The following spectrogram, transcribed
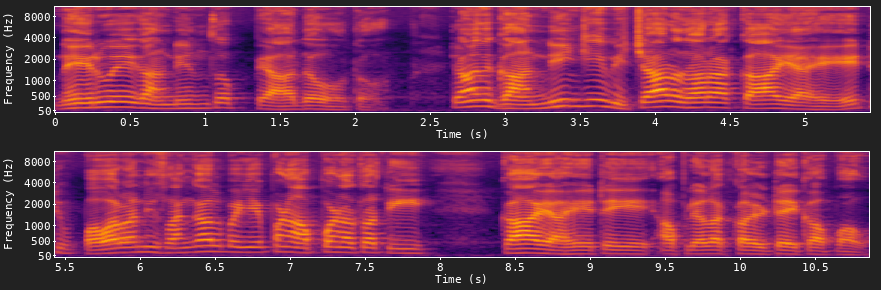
नेहरू हे गांधींचं प्यादं होतं. त्यामुळे गांधींची विचारधारा काय आहे ती पवारांनी सांगायला पाहिजे पण आपण आता ती काय आहे ते आपल्याला कळतंय का पाहू?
